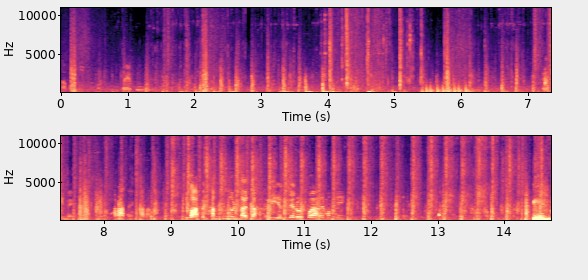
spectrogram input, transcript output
15번 빼고 여기네 파라네 파라 이거 앞에 감축 누르 날자 여기 내려올 거야 할머니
